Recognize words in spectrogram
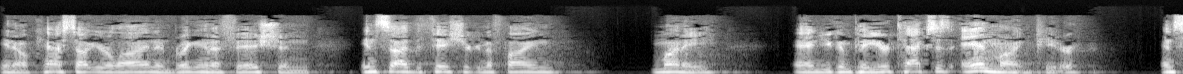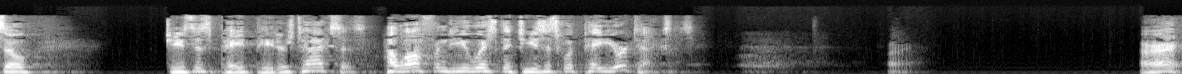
you know, cast out your line and bring in a fish. And inside the fish, you're going to find money. And you can pay your taxes and mine, Peter. And so Jesus paid Peter's taxes. How often do you wish that Jesus would pay your taxes? All right. All right.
